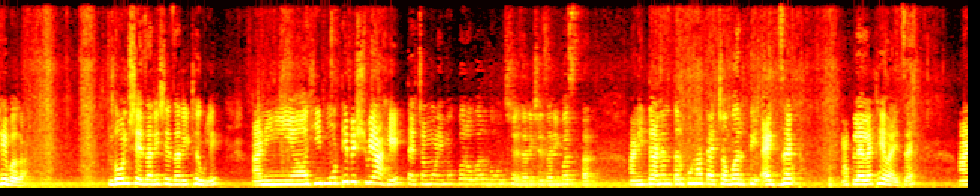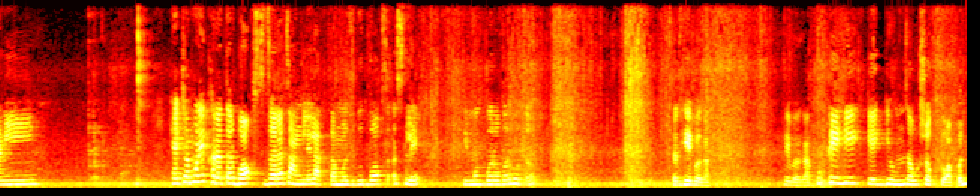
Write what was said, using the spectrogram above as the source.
हे बघा. दोन शेजारी शेजारी ठेवले. आणि ही मोठी पिशवी आहे. त्याच्यामुळे मग बरोबर दोन शेजारी शेजारी बसतात. आणि त्यानंतर पुन्हा त्याच्यावरती एक्झॅक्ट आपल्याला ठेवायचं आहे आणि ह्याच्यामुळे खरं तर बॉक्स जरा चांगले लागतात मजबूत बॉक्स असले की मग बरोबर होतं. तर हे बघा. हे बघा. कुठेही केक घेऊन जाऊ शकतो आपण.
